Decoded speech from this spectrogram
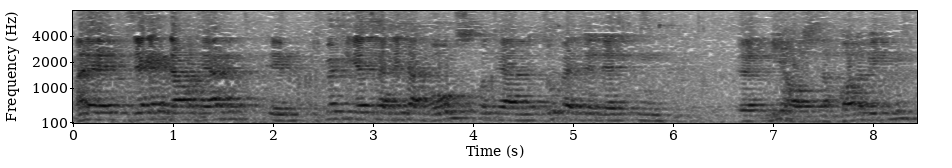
Meine sehr geehrten Damen und Herren, ich möchte jetzt Herrn Richard Bohms und Herrn Superintendenten äh, Niehaus nach vorne bitten.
